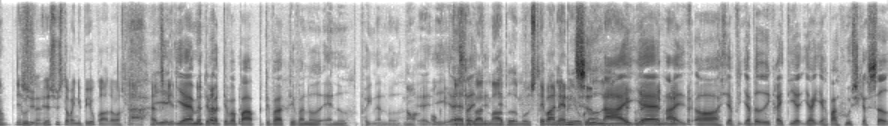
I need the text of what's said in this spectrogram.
Nå, jeg, sy- jeg synes, der var en i Beograd, der også var ja, ja, ja, men det var, det var bare det var, det var noget andet på en eller anden måde. Nå, okay. Ja, altså, det var en meget bedre modstand. Det var en anden tid. Nej, ja, nej. Åh, jeg, jeg ved ikke rigtigt. Jeg, jeg, jeg kan bare huske, jeg sad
